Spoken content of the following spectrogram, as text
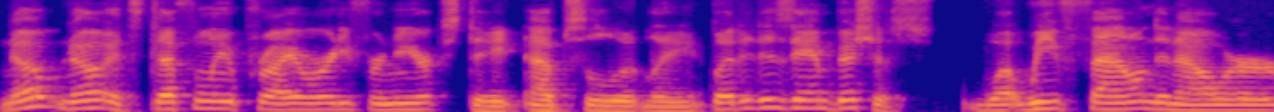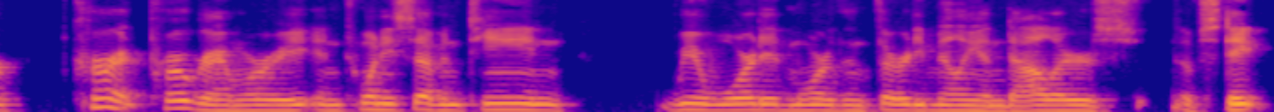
No, no, it's definitely a priority for New York State, absolutely. But it is ambitious. What we've found in our current program, where in 2017 we awarded more than $30 million of state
